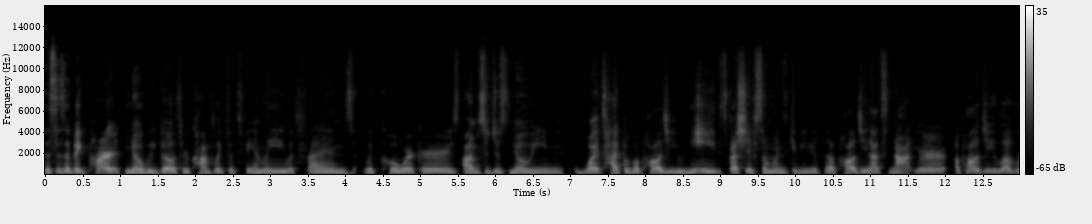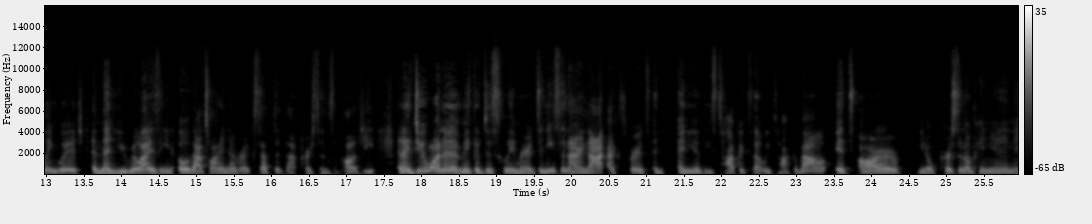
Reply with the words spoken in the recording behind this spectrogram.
this is a big part. You know, we go through conflict with family, with friends, with coworkers. Um so just knowing what type of apology you need, especially if someone's giving you the apology that's not your apology love language, and then you realizing, oh, that's why I never accepted that person's apology. And I do want to make a disclaimer Denise and I are not experts in any of these topics that we talk about. It's our you know personal opinion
